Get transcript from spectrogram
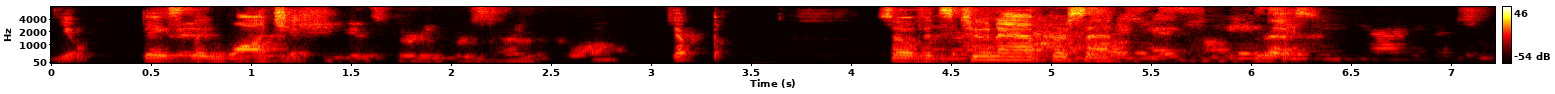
you know, basically And watch it. She gets thirty percent of the co-op. Yep. So if it's two and a half percent, It's- it's this. taken care of eventually,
